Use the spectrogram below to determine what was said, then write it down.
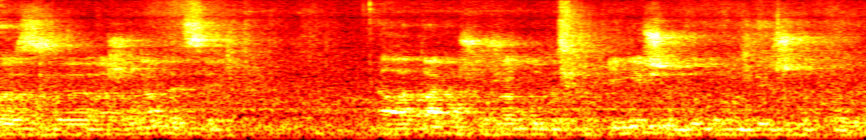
без женетиці, ожеледиці, але також вже буде спокійніше, будемо більш готові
